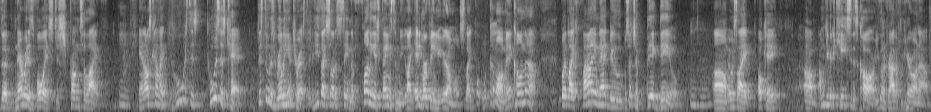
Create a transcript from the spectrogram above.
the narrator's voice just sprung to life. And I was kind of like, who is this? Who is this cat? This dude is really interested. He's like sort of saying the funniest things to me, like Eddie Murphy in your ear almost. Like, "Wh- wh- come on, man, calm down. But like finding that dude was such a big deal. Um, it was like, okay, um, I'm gonna give you the keys to this car. You're gonna drive it from here on out.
